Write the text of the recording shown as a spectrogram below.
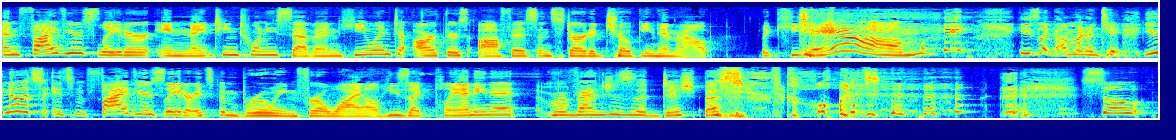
And 5 years later in 1927, he went to Arthur's office and started choking him out. Like he Damn. He's like I'm going to take You know it's it's 5 years later. It's been brewing for a while. He's like planning it. Revenge is a dish best served cold. So,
